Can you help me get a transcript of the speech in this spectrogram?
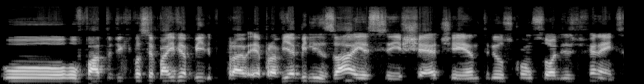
o, o fato de que você vai para é viabilizar esse chat entre os consoles diferentes.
